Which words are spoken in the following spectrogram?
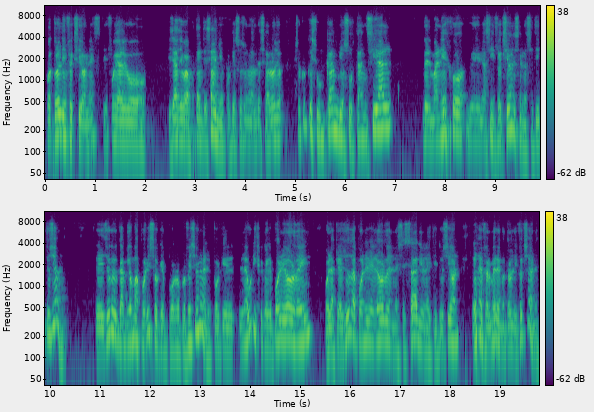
control de infecciones, que fue algo que ya lleva bastantes años, porque eso es un desarrollo, yo creo que es un cambio sustancial del manejo de las infecciones en las instituciones. Eh, yo creo que cambió más por eso que por los profesionales, porque la única que le pone orden o la que ayuda a poner el orden necesario en la institución es la enfermera en control de infecciones.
